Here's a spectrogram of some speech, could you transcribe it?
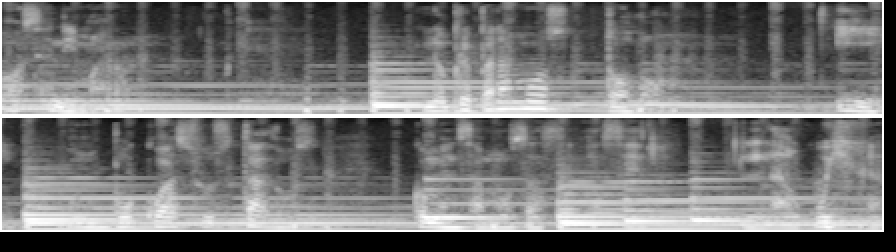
o se animaron. Lo preparamos todo y, poco asustados, comenzamos a hacer la Ouija.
